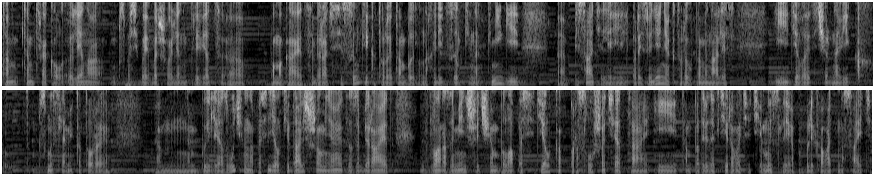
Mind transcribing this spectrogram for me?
тайм-трекал. Лена, спасибо ей большое, Лена, привет, э, помогает собирать все ссылки, которые там были, находить ссылки на книги, э, писателей или произведения, которые упоминались, и делает черновик там, с мыслями, которые Эм, были озвучены на посиделке. Дальше у меня это забирает в два раза меньше, чем была посиделка, прослушать это и там подредактировать эти мысли и опубликовать на сайте.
